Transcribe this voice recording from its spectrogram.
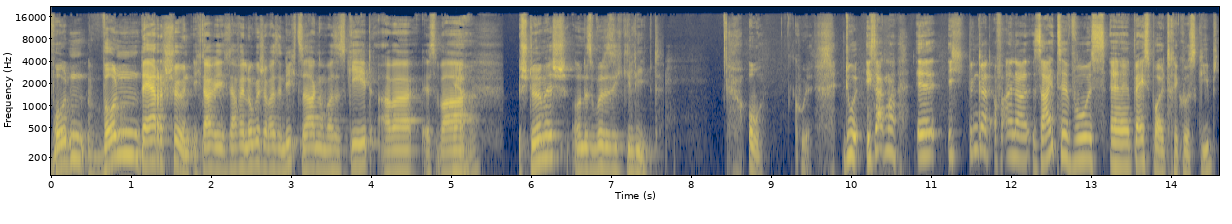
Wun wunderschön. Ich darf, ich darf ja logischerweise nicht sagen, um was es geht, aber es war Ja. stürmisch und es wurde sich geliebt. Oh, cool. Du, ich sag mal, äh, ich bin gerade auf einer Seite, wo es äh, Baseball-Trikots gibt.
